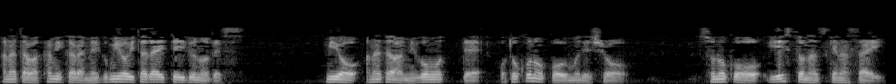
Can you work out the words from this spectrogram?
あなたは神から恵みをいただいているのです。見よ、あなたは身ごもって男の子を産むでしょう。その子をイエスと名付けなさい。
